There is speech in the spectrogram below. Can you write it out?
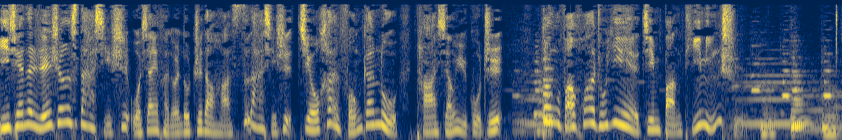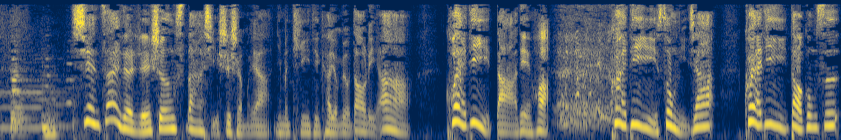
以前的人生四大喜事，我相信很多人都知道哈。四大喜事：久旱逢甘露，他乡遇故知，洞房花烛夜，金榜题名时。现在的人生四大喜是什么呀？你们听一听，看有没有道理啊？快递打电话，快递送你家，快递到公司，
